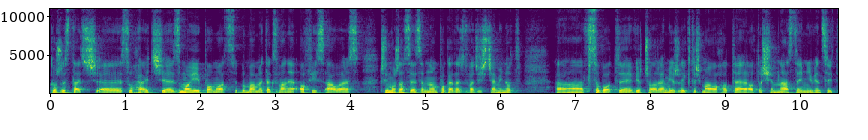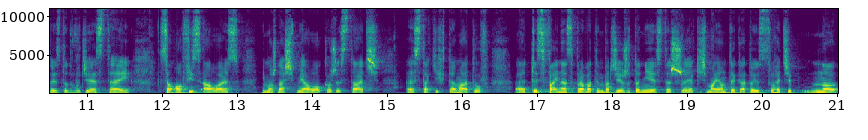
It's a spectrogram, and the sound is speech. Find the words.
korzystać, e, słuchajcie, z mojej pomocy, bo mamy tak zwane office hours, czyli można sobie ze mną pogadać 20 minut e, w soboty wieczorem, jeżeli ktoś ma ochotę od 18, mniej więcej to jest do 20. Są office hours i można śmiało korzystać e, z takich tematów. To jest fajna sprawa, tym bardziej, że to nie jest też jakiś majątek, a to jest, słuchajcie, no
